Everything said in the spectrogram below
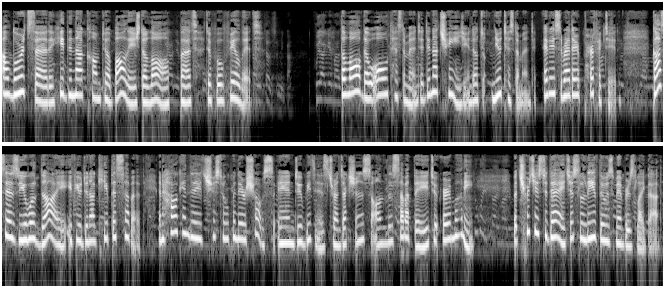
Our Lord said He did not come to abolish the law, but to fulfill it. The law of the Old Testament did not change in the New Testament. It is rather perfected. God says you will die if you do not keep the Sabbath. And how can they just open their shops and do business transactions on the Sabbath day to earn money? But churches today just leave those members like that.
